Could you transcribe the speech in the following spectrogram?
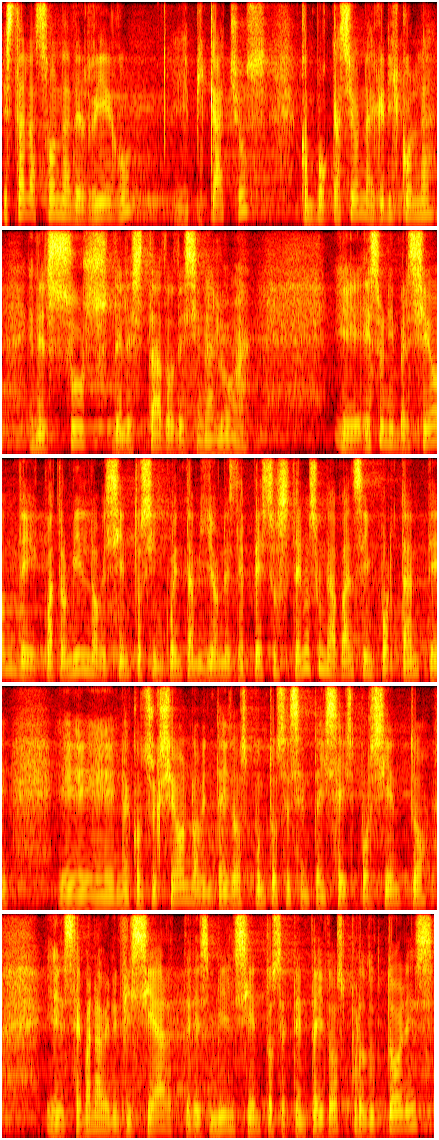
está la zona de riego eh, Picachos, con vocación agrícola en el sur del estado de Sinaloa. Eh, es una inversión de 4.950 millones de pesos. Tenemos un avance importante eh, en la construcción, 92.66%. Eh, se van a beneficiar 3.172 productores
